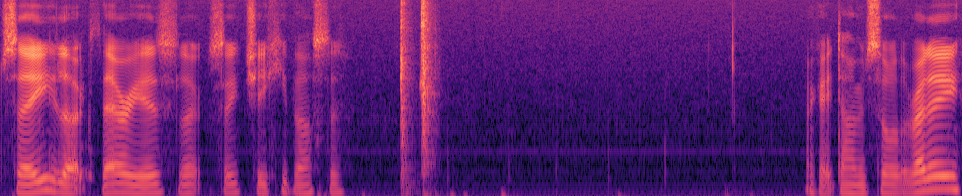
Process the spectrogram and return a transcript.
See? Look, there he is. Look, see? Cheeky bastard. Okay, diamond sword ready.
